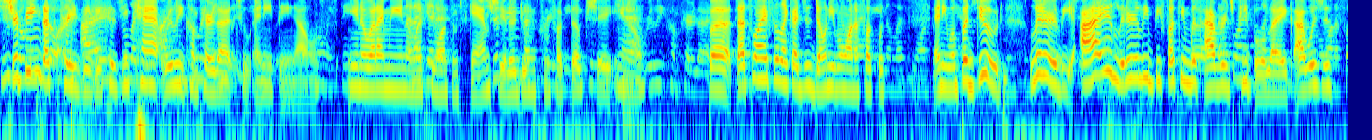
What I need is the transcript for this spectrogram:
stripping that's crazy because you can't really compare that to anything else. you know what i mean? Unless you want some scam shit or doing some fucked up shit you know? but that's why i feel like i just don't even want to fuck with anyone. but dude literally i literally be fucking with average people. like i was just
